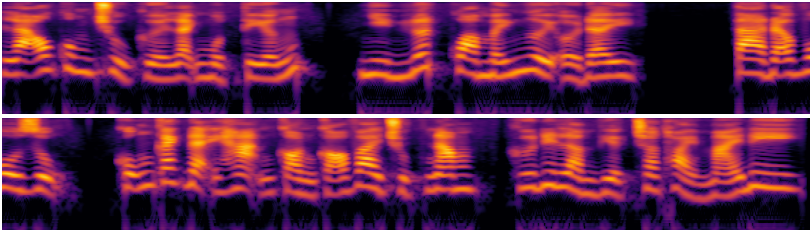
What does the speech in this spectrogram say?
Lão cung chủ cười lạnh một tiếng, nhìn lướt qua mấy người ở đây. Ta đã vô dụng, cũng cách đại hạn còn có vài chục năm, cứ đi làm việc cho thoải mái đi.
